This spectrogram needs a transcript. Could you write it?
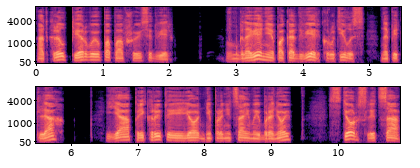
открыл первую попавшуюся дверь. В мгновение, пока дверь крутилась на петлях, я, прикрытый ее непроницаемой броней, стер с лица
